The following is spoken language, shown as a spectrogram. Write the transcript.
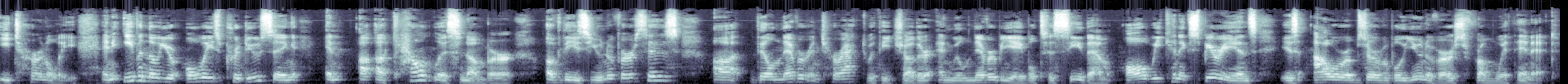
eternally. And even though you're always producing an, a, a countless number of these universes, uh, they'll never interact with each other and we'll never be able to see them. All we can experience is our observable universe from within it.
